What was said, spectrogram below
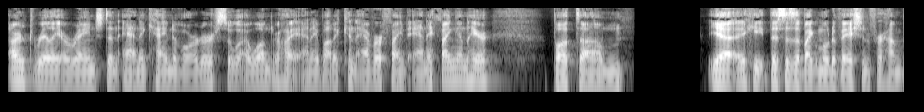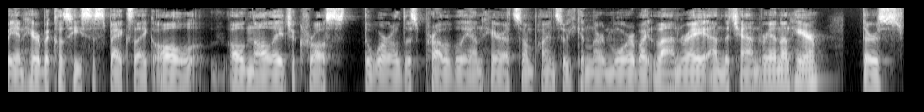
aren't really arranged in any kind of order. So, I wonder how anybody can ever find anything in here. But, um, yeah, he this is a big motivation for him being here because he suspects like all all knowledge across the world is probably in here at some point, so he can learn more about Lanre and the Chandrian in here. There's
